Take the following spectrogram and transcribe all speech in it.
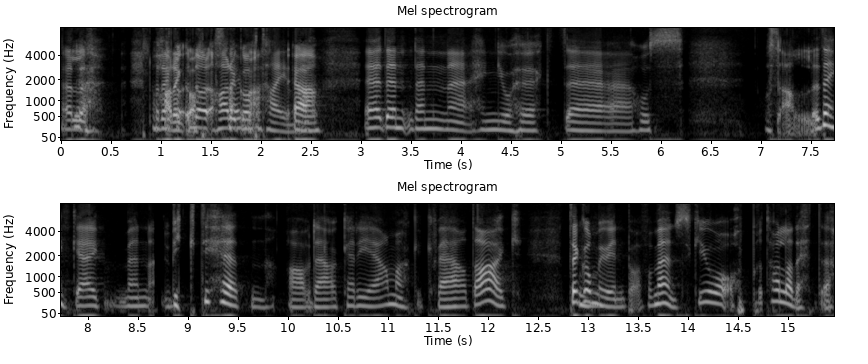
Eller Ha det godt Ha det hjemme. godt hjemme. Ja. Eh, Den, den eh, henger jo høyt eh, hos, hos alle, tenker jeg. Men viktigheten av det, og hva det gjør med oss hver dag, det går vi jo inn på. For vi ønsker jo å opprettholde dette.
